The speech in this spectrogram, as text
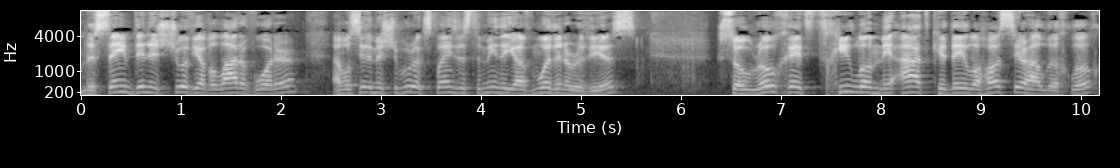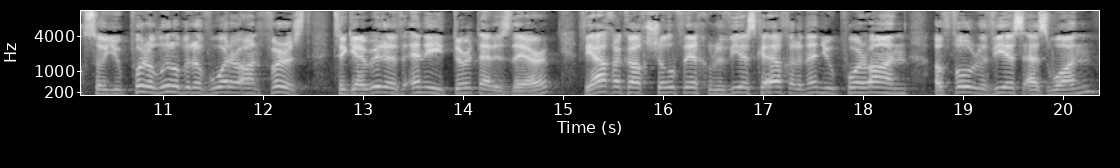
The same din is true if you have a lot of water, and we'll see the Mishabura explains this to mean that you have more than a revius. So tchila me'at kedei lahasir. So you put a little bit of water on first to get rid of any dirt that is there. V'achakach revias ke'echad, and then you pour on a full revias as one.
